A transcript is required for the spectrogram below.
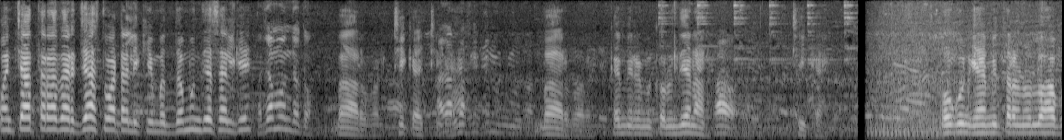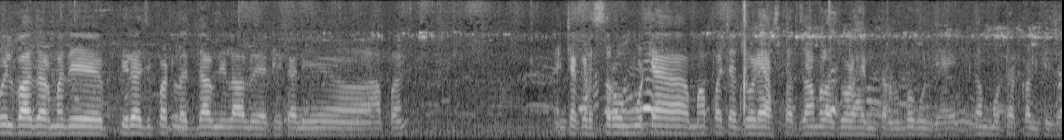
पंच्याहत्तर हजार जास्त वाटाली किंमत. दमून देसाल की? जमवून देतो. बरं बरं. ठीक आहे ठीक आहे. बरं बरं. कमी रमी करून देणार? हा. ठीक आहे. बघून घ्या मित्रांनो लोहा बैल बाजारमध्ये पिराजी पाटला दावणीला आलो या ठिकाणी आपण. त्यांच्याकडे सर्व मोठ्या मापाच्या जोड्या असतात. जांभळा जोड आहे मित्रांनो बघून घ्या एकदम मोठ्या क्वालिटीचा.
